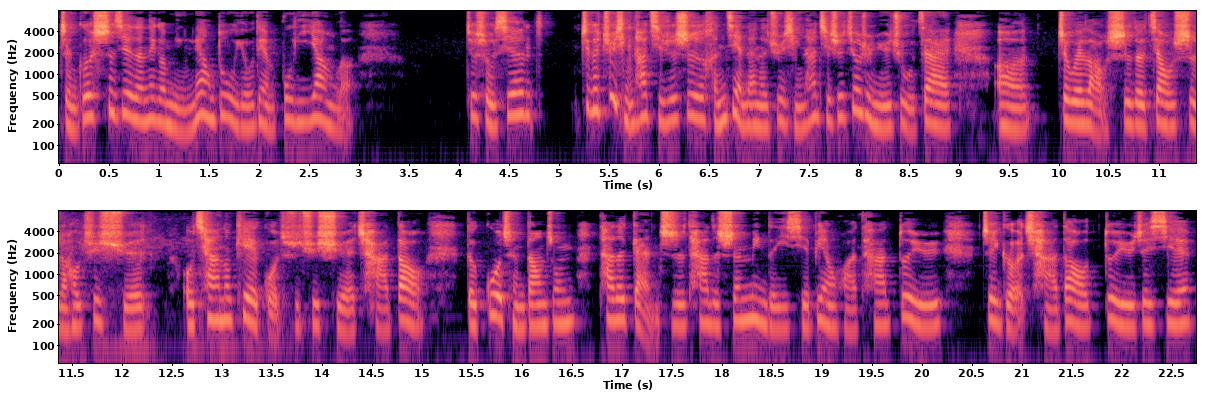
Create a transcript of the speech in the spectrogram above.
整个世界的那个明亮度有点不一样了。就首先，这个剧情它其实是很简单的剧情，它其实就是女主在呃。这位老师的教室，然后去学 Ochano Kego，就是去学茶道的过程当中，他的感知，他的生命的一些变化，他对于这个茶道，对于这些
